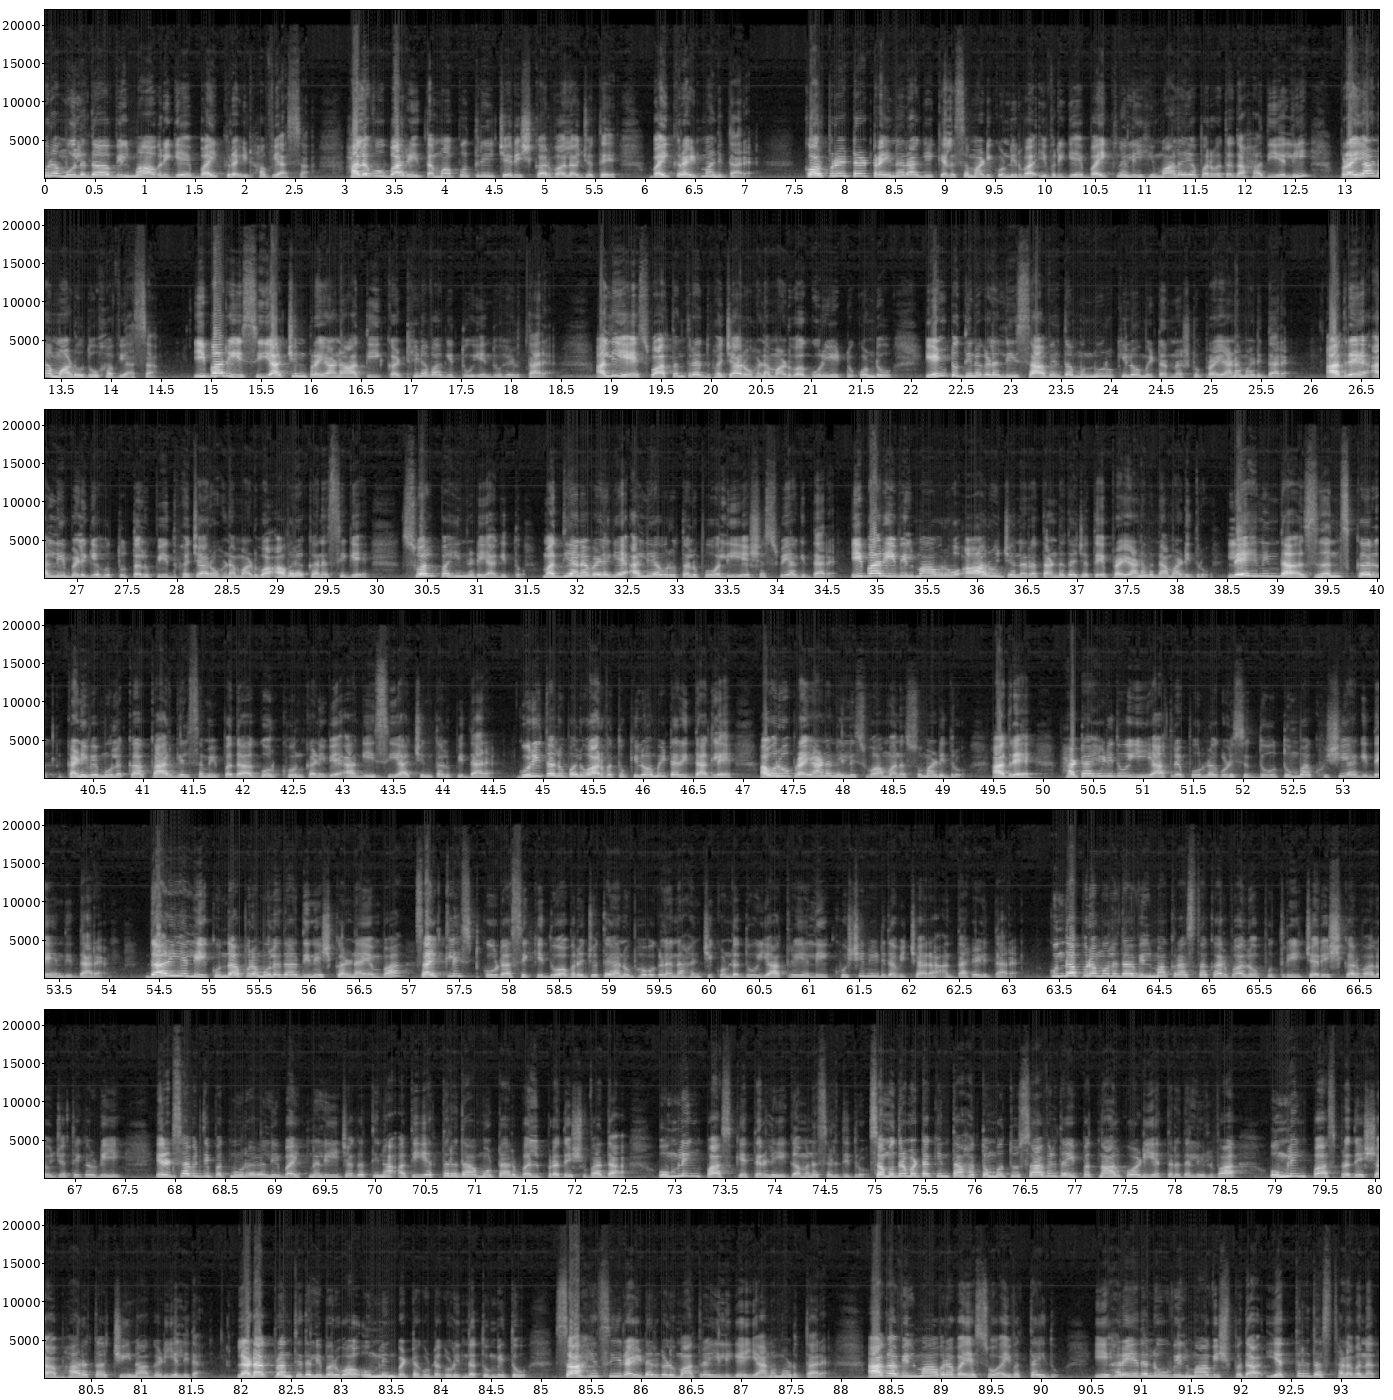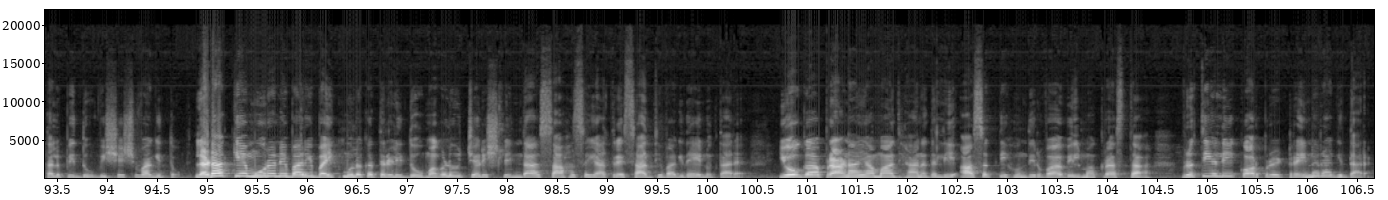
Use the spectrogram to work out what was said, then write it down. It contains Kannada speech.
ಕುಂದಾಪುರ ಮೂಲದ ವಿಲ್ಮಾ ಅವರಿಗೆ ಬೈಕ್ ರೈಡ್ ಹವ್ಯಾಸ. ಹಲವು ಬಾರಿ ತಮ್ಮ ಪುತ್ರಿ ಚೆರಿಶ್ ಕರ್ವಾಲ ಜೊತೆ ಬೈಕ್ ರೈಡ್ ಮಾಡಿದ್ದಾರೆ. ಕಾರ್ಪೊರೇಟರ್ ಟ್ರೈನರ್ ಆಗಿ ಕೆಲಸ ಮಾಡಿಕೊಂಡಿರುವ ಇವರಿಗೆ ಬೈಕ್ನಲ್ಲಿ ಹಿಮಾಲಯ ಪರ್ವತದ ಹಾದಿಯಲ್ಲಿ ಪ್ರಯಾಣ ಮಾಡೋದು ಹವ್ಯಾಸ. ಈ ಬಾರಿ ಸಿಯಾಚಿನ್ ಪ್ರಯಾಣ ಅತಿ ಕಠಿಣವಾಗಿತ್ತು ಎಂದು ಹೇಳುತ್ತಾರೆ. ಅಲ್ಲಿಯೇ ಸ್ವಾತಂತ್ರ್ಯ ಧ್ವಜಾರೋಹಣ ಮಾಡುವ ಗುರಿ ಇಟ್ಟುಕೊಂಡು ಎಂಟು ದಿನಗಳಲ್ಲಿ ಸಾವಿರದ ಮುನ್ನೂರು ಕಿಲೋಮೀಟರ್ನಷ್ಟು ಪ್ರಯಾಣ ಮಾಡಿದ್ದಾರೆ. ಆದರೆ ಅಲ್ಲಿ ಬೆಳಿಗ್ಗೆ ಹೊತ್ತು ತಲುಪಿ ಧ್ವಜಾರೋಹಣ ಮಾಡುವ ಅವರ ಕನಸಿಗೆ ಸ್ವಲ್ಪ ಹಿನ್ನಡೆಯಾಗಿತ್ತು. ಮಧ್ಯಾಹ್ನ ವೇಳೆಗೆ ಅಲ್ಲಿ ಅವರು ತಲುಪುವಲ್ಲಿ ಯಶಸ್ವಿಯಾಗಿದ್ದಾರೆ. ಈ ಬಾರಿ ವಿಲ್ಮಾ ಅವರು ಆರು ಜನರ ತಂಡದ ಜೊತೆ ಪ್ರಯಾಣವನ್ನ ಮಾಡಿದ್ರು. ಲೇಹ್ನಿಂದ ಝನ್ಸ್ಕರ್ ಕಣಿವೆ ಮೂಲಕ ಕಾರ್ಗಿಲ್ ಸಮೀಪದ ಗೋರ್ಖೋನ್ ಕಣಿವೆ ಆಗಿ ಸಿಯಾಚಿನ್ ತಲುಪಿದ್ದಾರೆ. ಗುರಿ ತಲುಪಲು ಅರವತ್ತು ಕಿಲೋಮೀಟರ್ ಇದ್ದಾಗಲೇ ಅವರು ಪ್ರಯಾಣ ನಿಲ್ಲಿಸುವ ಮನಸ್ಸು ಮಾಡಿದ್ರು. ಆದರೆ ಹಠ ಹಿಡಿದು ಈ ಯಾತ್ರೆ ಪೂರ್ಣಗೊಳಿಸಿದ್ದು ತುಂಬಾ ಖುಷಿಯಾಗಿದೆ ಎಂದಿದ್ದಾರೆ. ದಾರಿಯಲ್ಲಿ ಕುಂದಾಪುರ ಮೂಲದ ದಿನೇಶ್ ಕರ್ಣ ಎಂಬ ಸೈಕ್ಲಿಸ್ಟ್ ಕೂಡ ಸಿಕ್ಕಿದ್ದು ಅವರ ಜೊತೆ ಅನುಭವಗಳನ್ನು ಹಂಚಿಕೊಂಡದ್ದು ಯಾತ್ರೆಯಲ್ಲಿ ಖುಷಿ ನೀಡಿದ ವಿಚಾರ ಅಂತ ಹೇಳಿದ್ದಾರೆ. ಕುಂದಾಪುರ ಮೂಲದ ವಿಲ್ಮಾ ಕ್ರಾಸ್ತಾ ಕರ್ವಾಲೋ ಪುತ್ರಿ ಚರೀಶ್ ಕರ್ವಾಲೋ ಜೊತೆಗೂಡಿ ಎರಡ್ ಸಾವಿರದ ಇಪ್ಪತ್ಮೂರರಲ್ಲಿ ಬೈಕ್ನಲ್ಲಿ ಜಗತ್ತಿನ ಅತಿ ಎತ್ತರದ ಮೋಟಾರ್ ಬಲ್ ಪ್ರದೇಶವಾದ ಉಮ್ಲಿಂಗ್ ಪಾಸ್ಗೆ ತೆರಳಿ ಗಮನ ಸೆಳೆದಿದ್ರು. ಸಮುದ್ರ ಮಟ್ಟಕ್ಕಿಂತ ಹತ್ತೊಂಬತ್ತು ಸಾವಿರದ ಇಪ್ಪತ್ನಾಲ್ಕು ಅಡಿ ಎತ್ತರದಲ್ಲಿರುವ ಉಮ್ಲಿಂಗ್ ಪಾಸ್ ಪ್ರದೇಶ ಭಾರತ ಚೀನಾ ಗಡಿಯಲ್ಲಿದೆ. ಲಡಾಖ್ ಪ್ರಾಂತ್ಯದಲ್ಲಿ ಬರುವ ಉಮ್ಲಿಂಗ್ ಬೆಟ್ಟಗುಡ್ಡಗಳಿಂದ ತುಂಬಿದ್ದು ಸಾಹಸಿ ರೈಡರ್ಗಳು ಮಾತ್ರ ಇಲ್ಲಿಗೆ ಯಾನ ಮಾಡುತ್ತಾರೆ. ಆಗ ವಿಲ್ಮಾ ಅವರ ವಯಸ್ಸು ಐವತ್ತೈದು. ಈ ಹರೆಯದಲ್ಲೂ ವಿಲ್ಮಾ ವಿಶ್ವದ ಎತ್ತರದ ಸ್ಥಳವನ್ನ ತಲುಪಿದ್ದು ವಿಶೇಷವಾಗಿತ್ತು. ಲಡಾಖ್ಗೆ ಮೂರನೇ ಬಾರಿ ಬೈಕ್ ಮೂಲಕ ತೆರಳಿದ್ದು ಮಗಳು ಚೆರಿಶ್ಲಿಂದ ಸಾಹಸ ಯಾತ್ರೆ ಸಾಧ್ಯವಾಗಿದೆ ಎನ್ನುತ್ತಾರೆ. ಯೋಗ, ಪ್ರಾಣಾಯಾಮ, ಧ್ಯಾನದಲ್ಲಿ ಆಸಕ್ತಿ ಹೊಂದಿರುವ ವಿಲ್ಮಾ ಕ್ರಾಸ್ತ ವೃತ್ತಿಯಲ್ಲಿ ಕಾರ್ಪೊರೇಟ್ ಟ್ರೈನರ್ ಆಗಿದ್ದಾರೆ.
